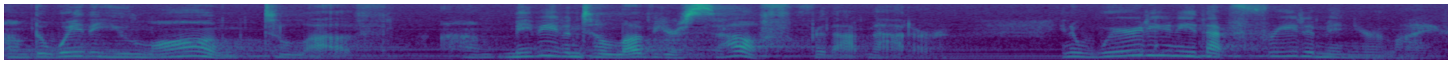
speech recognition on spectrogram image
um, the way that you long to love, um, maybe even to love yourself for that matter. You know, where do you need that freedom in your life?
